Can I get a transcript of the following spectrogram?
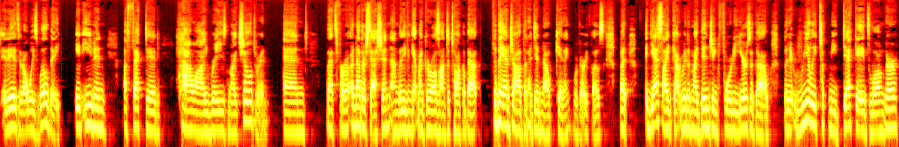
it is, it always will be. It even affected how I raised my children. And that's for another session. I'm going to even get my girls on to talk about the bad job that I did. No kidding. We're very close. But yes, I got rid of my binging 40 years ago, but it really took me decades longer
